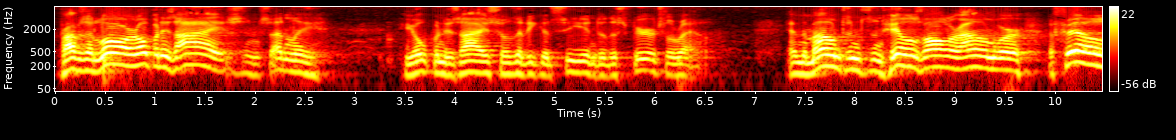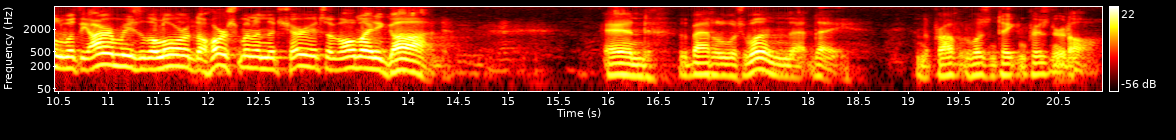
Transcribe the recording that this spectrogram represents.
The prophet said, Lord, open his eyes. And suddenly he opened his eyes so that he could see into the spiritual realm. And the mountains and hills all around were filled with the armies of the Lord, the horsemen and the chariots of Almighty God. And the battle was won that day, and the prophet wasn't taken prisoner at all.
